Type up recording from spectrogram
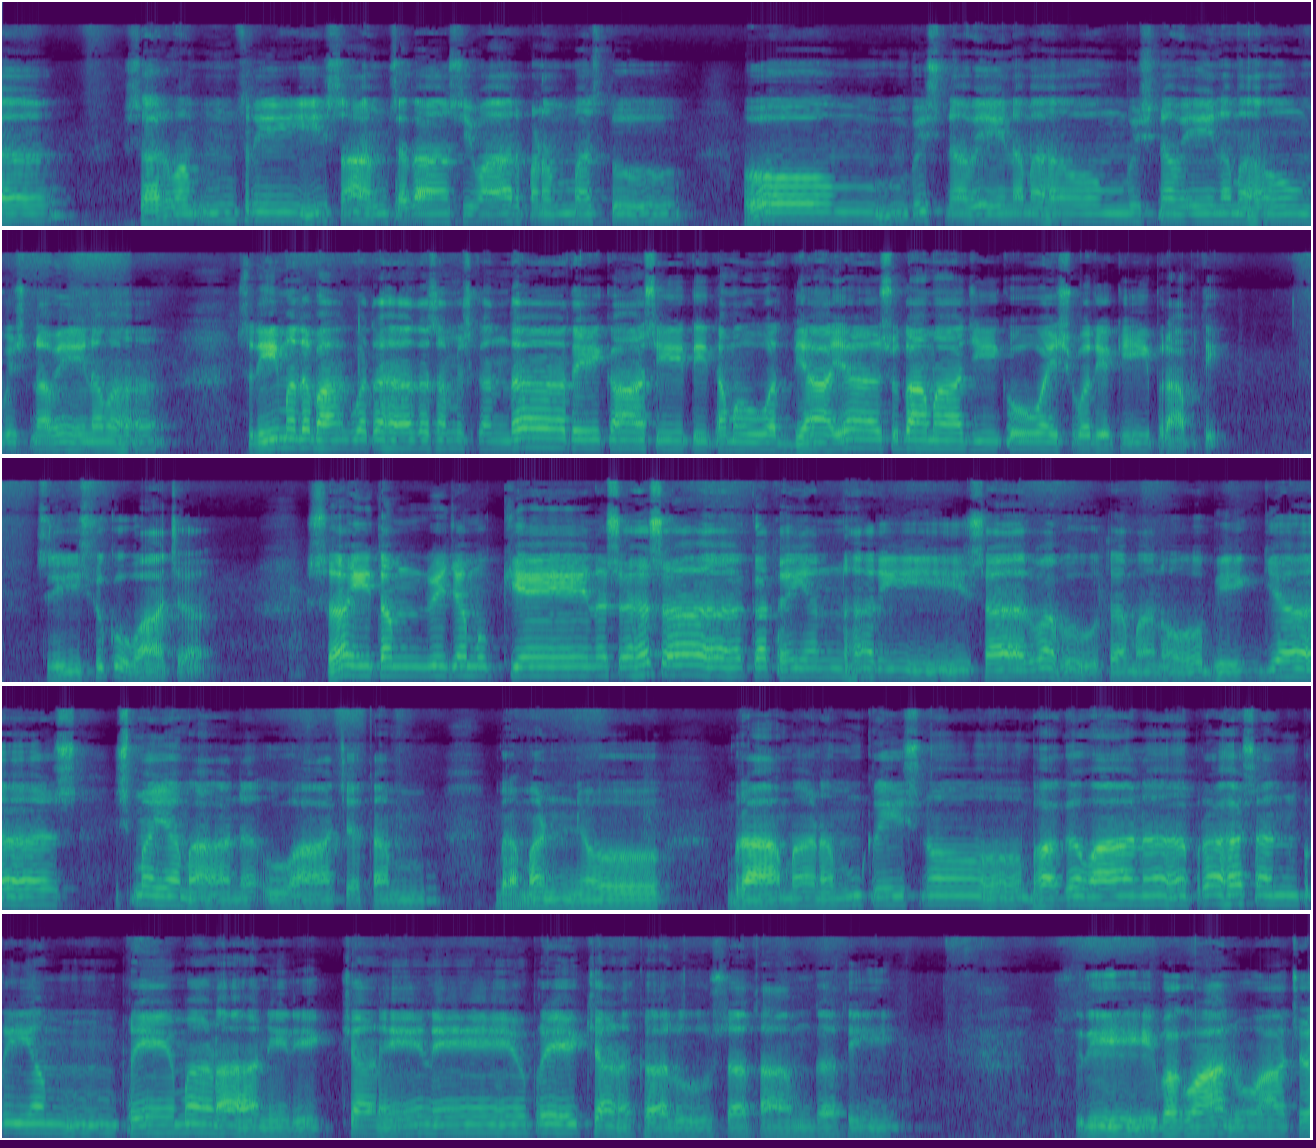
सर्वं श्रीशां सदाशिवार्पणम् अस्तु। ॐ विष्णवे नमः, ॐ विष्णवे नमः, ॐ विष्णवे नमः। श्रीमद्भागवतः दशमस्कन्धतेकाशीतितमोऽध्याय सुदामाजी को ऐश्वर्य की प्राप्ति। श्रीशुकुवाच। स इतं द्विजमुख्येन सहस कथयन् हरि सर्वभूतमनोभिज्ञ स्मयमान उवाच तं ब्रह्मण्यो ब्राह्मणं कृष्णो भगवान् प्रहसन् प्रियं प्रेमणा निरीक्षणेने प्रेक्षण खलु सतां गति श्रीभगवानुवाच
